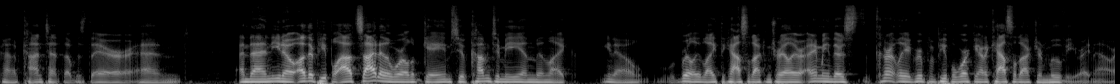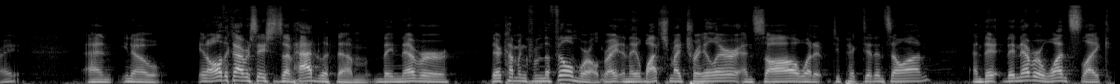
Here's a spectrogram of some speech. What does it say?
kind of content that was there and and then, you know, other people outside of the world of games who have come to me and been like, you know, really like the Castle Doctrine trailer. I mean, there's currently a group of people working on a Castle Doctrine movie right now, right? And, you know, in all the conversations I've had with them, they never they're coming from the film world, right? And they watched my trailer and saw what it depicted and so on. And they they never once like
